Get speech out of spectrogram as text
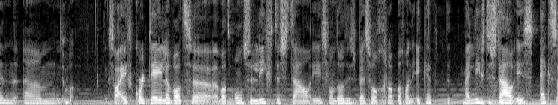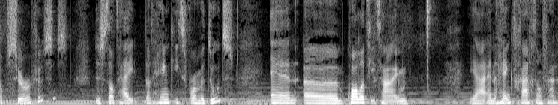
En ehm, ik zal even kort delen wat, eh, wat onze liefdestaal is. Want dat is best wel grappig. Want ik heb, mijn liefdestaal is acts of services. Dus dat, hij, dat Henk iets voor me doet. En ehm, quality time. Ja, en Henk vraagt dan vaak...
